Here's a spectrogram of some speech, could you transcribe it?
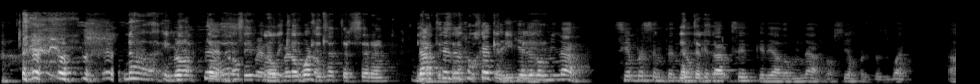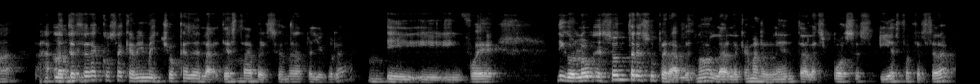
no, y no sé, ¿no? pero, pero bueno, es la tercera. Darkseid es sujeto y quiere dominar. Siempre se entendió que Darkseid quería dominar, ¿no? Siempre, entonces, bueno. Ah, la tercera cosa que a mí me choca de, la, de esta versión de la película y, fue, digo, son tres superables, ¿no? La, cámara lenta, las poses y esta tercera,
